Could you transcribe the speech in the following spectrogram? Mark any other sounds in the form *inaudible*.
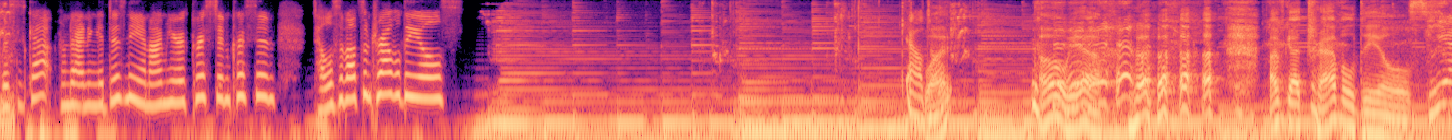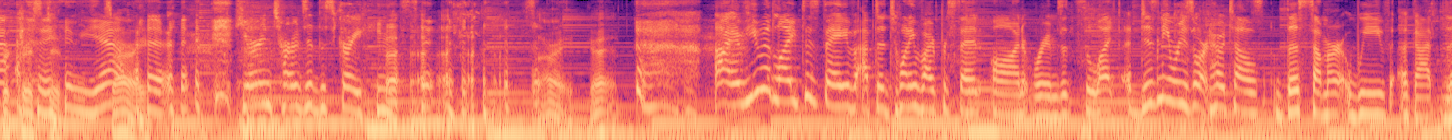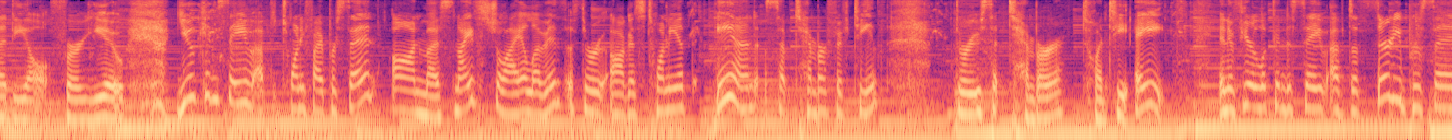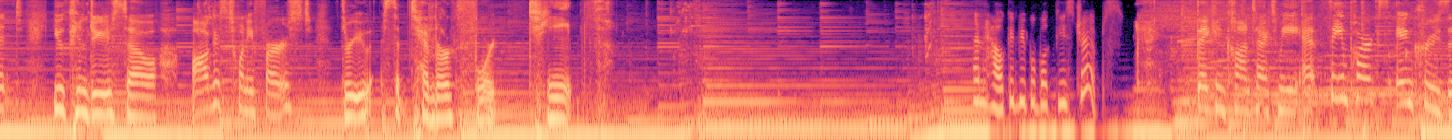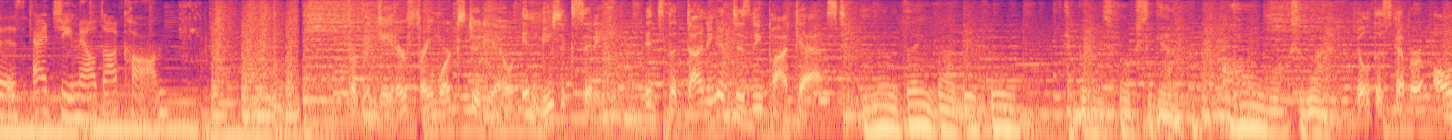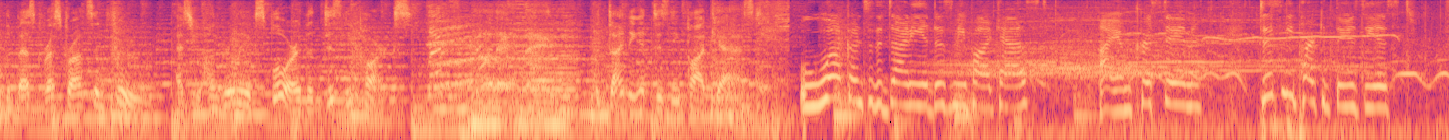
This is Kat from Dining at Disney, and I'm here with Kristen. Kristen, tell us about some travel deals. What? Oh yeah, *laughs* I've got travel deals Yeah. for Kristen. *laughs* yeah. Sorry, *laughs* You're in charge of the screens. sorry. Go ahead. Uh, if you would like to save up to 25% on rooms at select Disney Resort hotels this summer, we've got the deal for you. You can save up to 25% on most nights, July 11th through August 20th and September 15th through September 28th. And if you're looking to save up to 30%, you can do so August 21st through September 14th. And how can people book these trips? They can contact me at theme parks and cruises at gmail.com. From the Gator Framework Studio in Music City, it's the Dining at Disney podcast. You know the thing about good food? It brings folks together, all walks of life. You'll discover all the best restaurants and food as you hungrily explore the Disney parks. The Dining at Disney podcast. Welcome to the Dining at Disney podcast. I am Kristen, Disney park enthusiast,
